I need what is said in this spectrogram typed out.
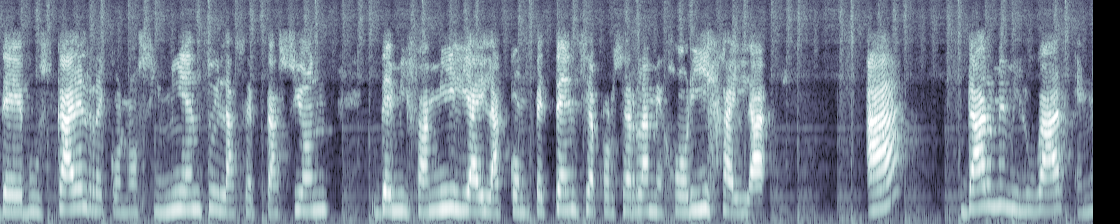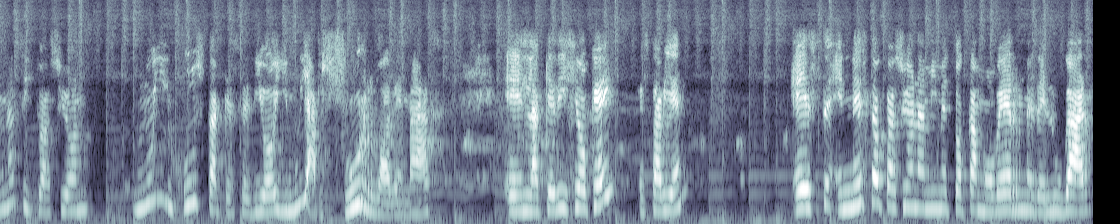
de buscar el reconocimiento y la aceptación de mi familia y la competencia por ser la mejor hija y la a darme mi lugar en una situación muy injusta que se dio y muy absurda además, en la que dije, ok, está bien. Este, en esta ocasión a mí me toca moverme del lugar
